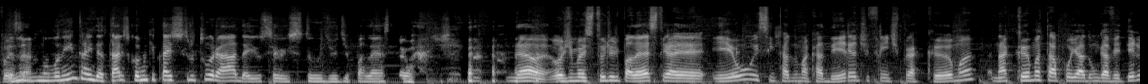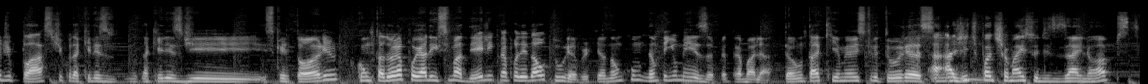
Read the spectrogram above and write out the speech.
pois eu é. não, não, vou nem entrar em detalhes como que tá estruturado aí o seu estúdio de palestra hoje. Não, hoje meu estúdio de palestra é eu sentado numa cadeira de frente pra cama. Na cama tá apoiado um gaveteiro de plástico, daqueles, daqueles de escritório. Computador apoiado em cima dele para poder dar altura, porque eu não, não tenho mesa para trabalhar. Então tá aqui a minha estrutura. Assim... A, a gente pode chamar isso de design ops?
